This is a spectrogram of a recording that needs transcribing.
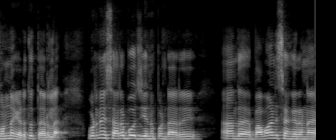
சொன்ன இடத்த தரல. உடனே சரபோஜி என்ன பண்ணுறாரு அந்த பவானி சங்கரனை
